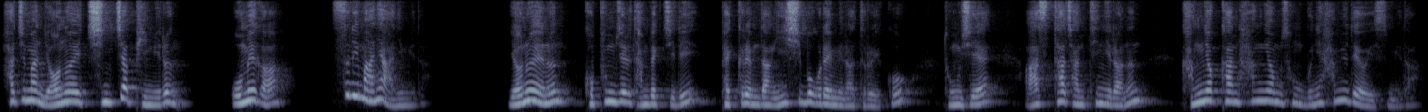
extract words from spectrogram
하지만 연어의 진짜 비밀은 오메가 3만이 아닙니다. 연어에는 고품질 단백질이 100g당 25g이나 들어 있고 동시에 아스타잔틴이라는 강력한 항염 성분이 함유되어 있습니다.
